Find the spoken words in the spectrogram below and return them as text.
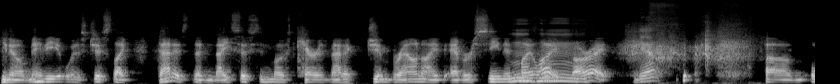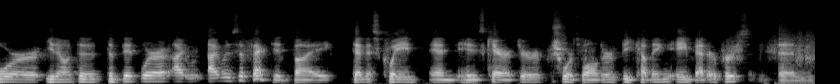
You know, maybe it was just like that is the nicest and most charismatic Jim Brown I've ever seen in my Mhm. life. All right, Yeah. um, or you know the the bit where I I was affected by Dennis Quaid and his character Schwartzwalder becoming a better person, and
